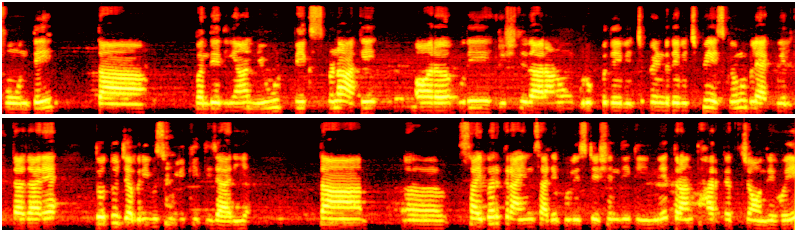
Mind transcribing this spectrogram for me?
ਫੋਨ ਤੇ ਤਾਂ ਬੰਦੇ ਦੀਆਂ ਨਿਊਡ ਪਿਕਸ ਬਣਾ ਕੇ ਔਰ ਉਹਦੇ ਰਿਸ਼ਤੇਦਾਰਾਂ ਨੂੰ ਗਰੁੱਪ ਦੇ ਵਿੱਚ, ਪਿੰਡ ਦੇ ਵਿੱਚ ਭੇਜ ਕੇ ਉਹਨੂੰ ਬਲੈਕਮੇਲ ਕੀਤਾ ਜਾ ਰਿਹਾ ਹੈ ਤੇ ਉਹ ਤੋਂ ਜਬਰੀ ਵਸੂਲੀ ਕੀਤੀ ਜਾ ਰਹੀ ਹੈ। ਤਾਂ ਸਾਈਬਰ ਕ੍ਰਾਈਮ ਸਾਡੇ ਪੁਲਿਸ ਸਟੇਸ਼ਨ ਦੀ ਟੀਮ ਨੇ ਤੁਰੰਤ ਹਰਕਤ 'ਚ ਆਉਂਦੇ ਹੋਏ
